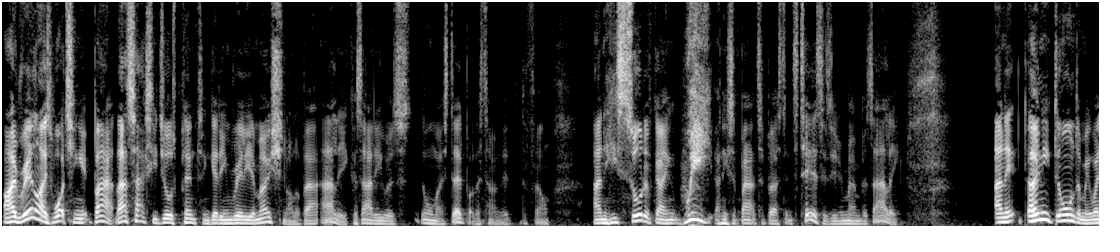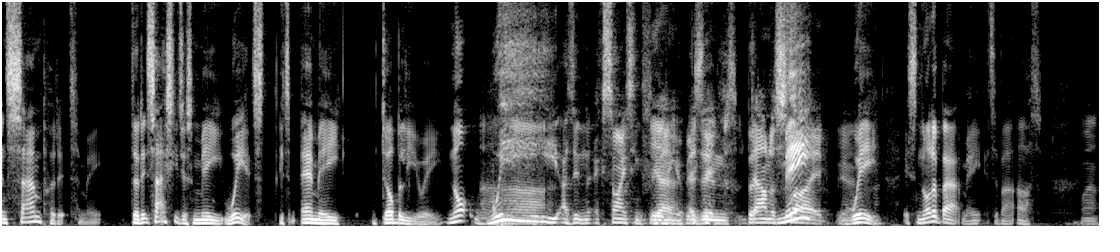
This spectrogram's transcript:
I realised watching it back, that's actually George Plimpton getting really emotional about Ali because Ali was almost dead by the time they did the film. And he's sort of going, we, and he's about to burst into tears as he remembers Ali. And it only dawned on me when Sam put it to me that it's actually just me, we. It's, it's M E W E, not we, as in exciting feeling Ah. Yeah, of being as in down a me, yeah. we. It's not about me, it's about us. Wow.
